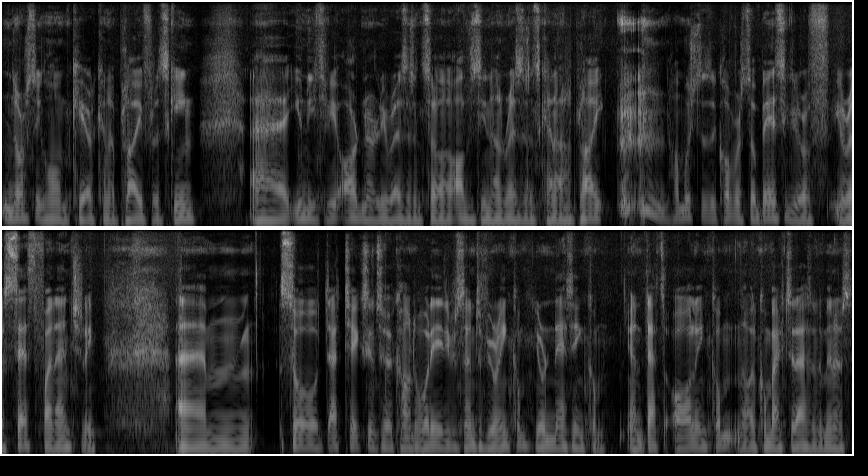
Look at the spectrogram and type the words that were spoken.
nursing home care can apply for the scheme. Uh, you need to be ordinarily resident, so obviously non residents cannot apply. How much does it cover? So basically, you're, you're assessed financially. Um, so that takes into account about 80% of your income, your net income, and that's all income. Now I'll come back to that in a minute.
